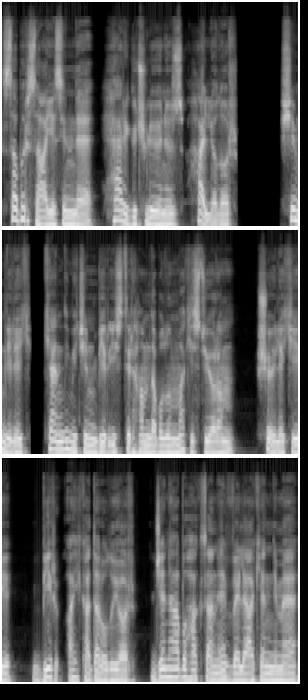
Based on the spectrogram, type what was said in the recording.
sabır sayesinde her güçlüğünüz hallolur. Şimdilik kendim için bir istirhamda bulunmak istiyorum. Şöyle ki bir ay kadar oluyor. Cenabı Hak'tan evvela kendime,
